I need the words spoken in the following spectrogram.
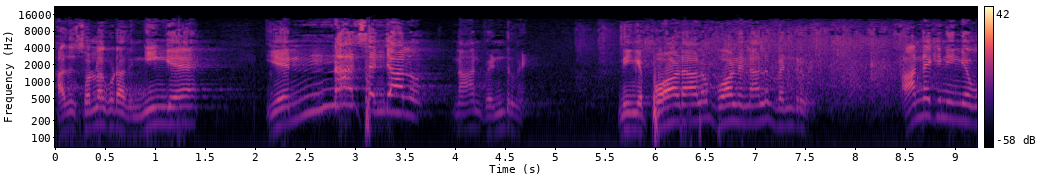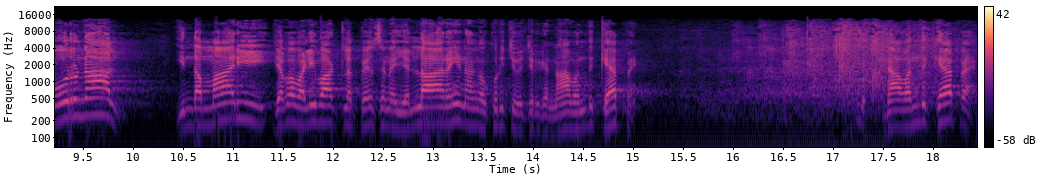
அது சொல்லக்கூடாது. நீங்க என்ன செஞ்சாலும் நான் வென்றுவேன். நீங்க போடாலும் போனாலும் வென்றுவேன். அன்னைக்கு நீங்க ஒரு நாள் இந்த மாதிரி ஜப வழிபாட்டில் பேசின எல்லாரையும் நாங்கள் குறித்து வச்சிருக்கேன். நான் வந்து கேட்பேன் நான் வந்து கேட்பேன்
